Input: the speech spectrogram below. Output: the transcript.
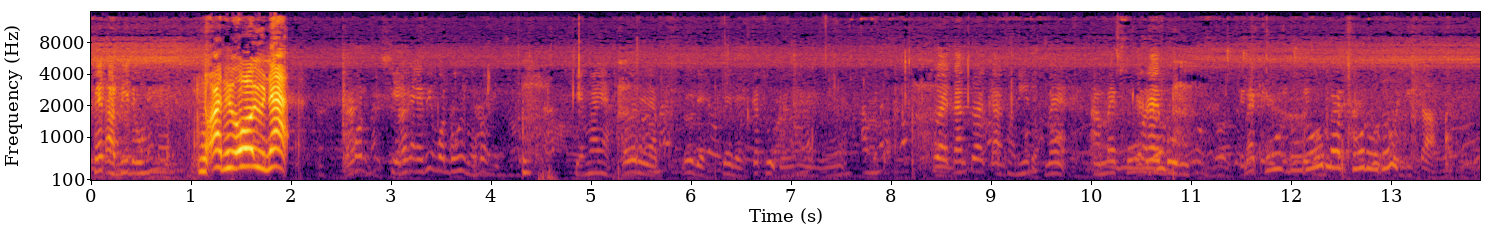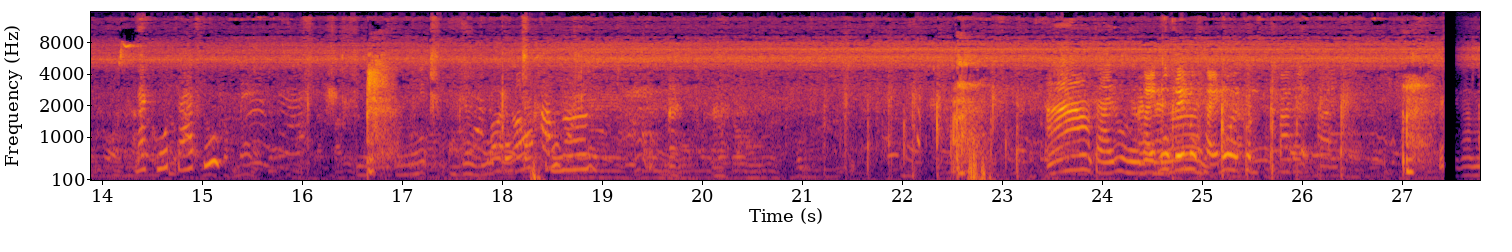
เฟซอัดวิดีโอให้ดูหนูอัดวิดีโออยู่เนี่ยเสียงไงพี่บนดูให้หนูหน่อยเสียงไงอะเออเนี่ยนี่เด็กนี่เด็กก็ถูกแล้วช่วยกันช่วยกันทางนี้เด็กแม่อะแม่ครูได้บุญแม่ครูดูดูแม่ครูดูดูแม่ครูจับดู อ้าวถ่ายรูปให้ถ่ายรูปได้ลูกถ่ายรูปให้คนป้าได้ถ่ายทำไม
